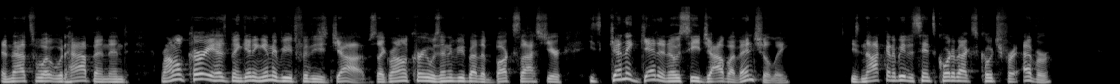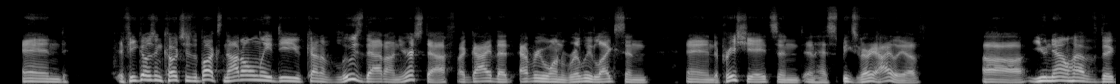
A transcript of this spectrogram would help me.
and that's what would happen. And Ronald Curry has been getting interviewed for these jobs. Like Ronald Curry was interviewed by the Bucks last year. He's gonna get an OC job eventually. He's not gonna be the Saints quarterbacks coach forever. And if he goes and coaches the Bucks, not only do you kind of lose that on your staff, a guy that everyone really likes and and appreciates and and has speaks very highly of, uh, you now have the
